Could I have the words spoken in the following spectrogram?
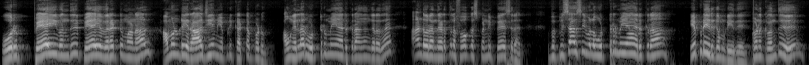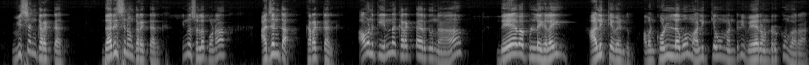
ஒரு பேய் வந்து பேயை விரட்டுமானால் அவனுடைய ராஜ்யம் எப்படி கட்டப்படும்? அவங்க எல்லாரும் ஒற்றுமையா இருக்கிறாங்கங்கிறத ஆண்டவர் அந்த இடத்துல ஃபோக்கஸ் பண்ணி பேசுகிறார் இப்போ பிசாசு இவ்வளவு ஒற்றுமையா இருக்கிறான் எப்படி இருக்க முடியுது? அவனுக்கு வந்து விஷன் கரெக்டா தரிசனம் கரெக்டா இருக்கு. இன்னும் சொல்ல போனா அஜெண்டா கரெக்டா இருக்கு. அவனுக்கு என்ன கரெக்டா இருக்குதுன்னா தேவ பிள்ளைகளை அழிக்க வேண்டும். அவன் கொல்லவும் அழிக்கவும் அன்றி வேறொன்றுக்கும் வரான்.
